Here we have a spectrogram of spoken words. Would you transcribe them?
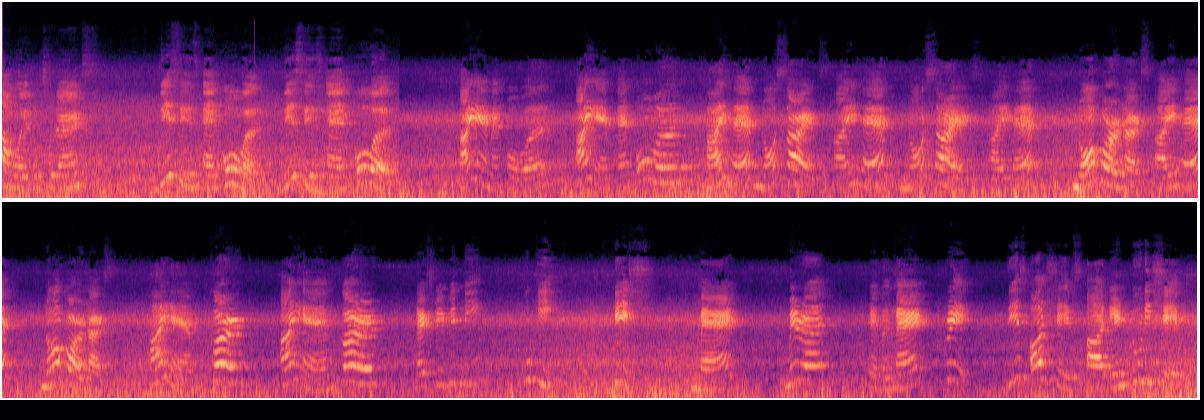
Assalamualaikum students. This is an oval. This is an oval. I am an oval. I am an oval. I have no sides. I have no sides. I have no corners. I have no corners. I am curved. I am curved. Let's read with me. Cookie, dish, mirror, tray. These all shapes are in 2D shape.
